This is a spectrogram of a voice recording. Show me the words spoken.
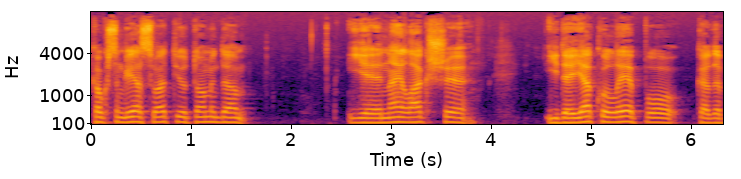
kako sam ga ja shvatio o tome da je najlakše i da je jako lepo kada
